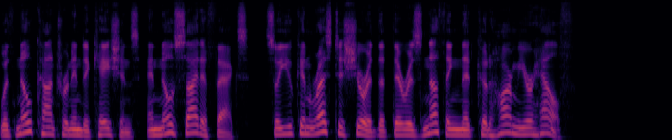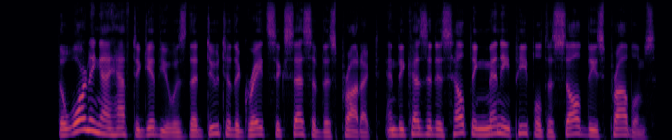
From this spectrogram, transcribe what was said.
with no contraindications and no side effects, so you can rest assured that there is nothing that could harm your health. The warning I have to give you is that due to the great success of this product and because it is helping many people to solve these problems,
